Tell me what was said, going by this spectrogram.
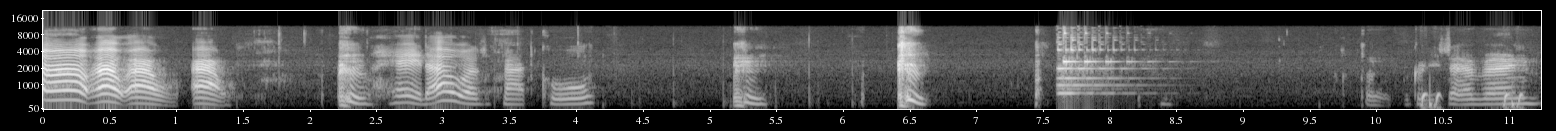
Ow, ow, ow, ow. hey, that was not cool. Twenty-seven.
